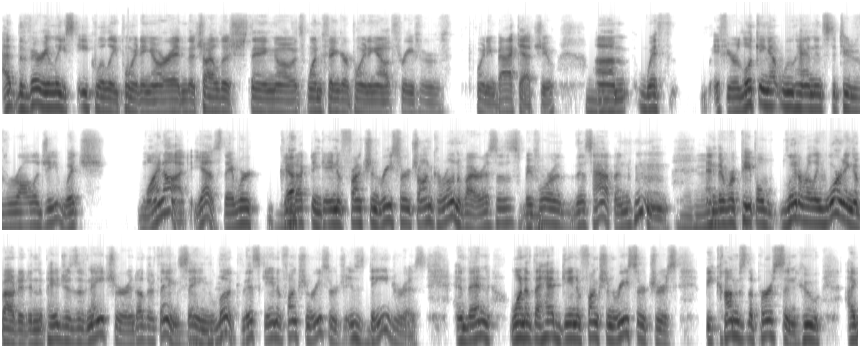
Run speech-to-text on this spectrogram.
at the very least, equally pointing, or in the childish thing, oh, it's one finger pointing out, three pointing back at you. Mm-hmm. Um, with if you're looking at Wuhan Institute of Virology, which why not? Yes, they were conducting gain of function research on coronaviruses mm-hmm. before mm-hmm. this happened. Hmm. Mm-hmm. And there were people literally warning about it in the pages of Nature and other things, saying, mm-hmm. look, this gain of function research is dangerous. And then one of the head gain of function researchers becomes the person who, uh,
